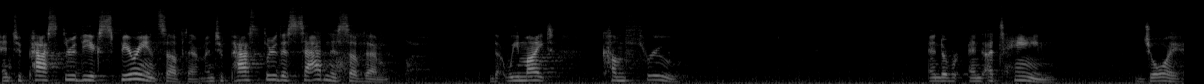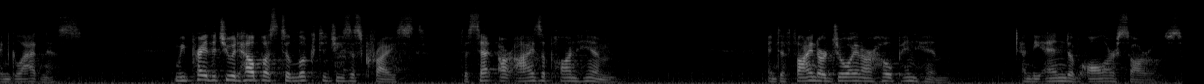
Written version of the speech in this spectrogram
and to pass through the experience of them and to pass through the sadness of them that we might come through and, and attain joy and gladness. We pray that you would help us to look to Jesus Christ, to set our eyes upon him, and to find our joy and our hope in him and the end of all our sorrows.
